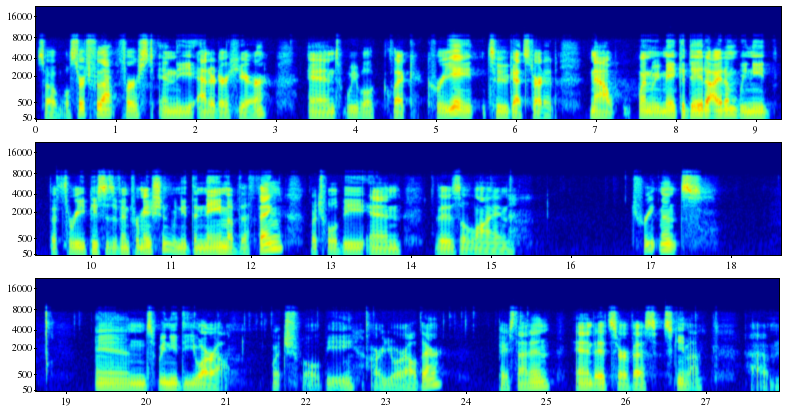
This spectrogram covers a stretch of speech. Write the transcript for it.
So we'll search for that first in the editor here, and we will click create to get started. Now, when we make a data item, we need the three pieces of information. We need the name of the thing, which will be in Invisalign treatment and we need the URL, which will be our URL there. Paste that in, and its service schema. Um,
